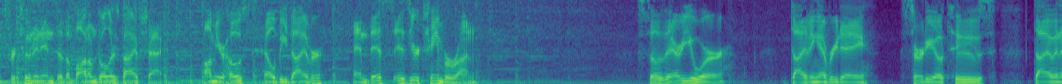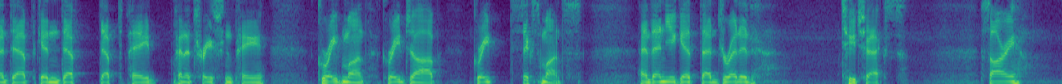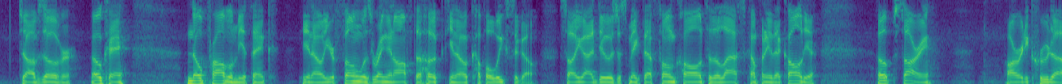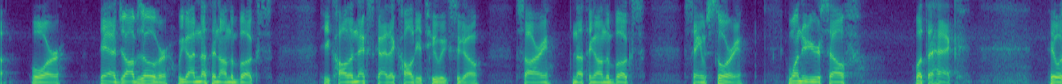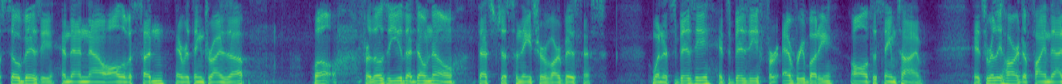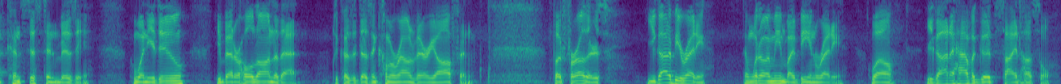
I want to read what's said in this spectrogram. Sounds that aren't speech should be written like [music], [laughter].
Thanks for tuning in to the Bottom Dwellers Dive Shack. I'm your host, LB Diver, and this is your chamber run. So there you were, diving every day, SurD O2s, diving at depth, getting depth, depth pay, penetration pay. Great month, great job, great six months. And then you get that dreaded two checks. Sorry, job's over. Okay, no problem, you think. You know, your phone was ringing off the hook, you know, a couple weeks ago. So all you got to do is just make that phone call to the last company that called you. Oh, sorry, already crewed up. Or, yeah, job's over. We got nothing on the books. You call the next guy that called you two weeks ago. Sorry, nothing on the books. Same story. Wonder to yourself, what the heck? It was so busy, and then now all of a sudden everything dries up. Well, for those of you that don't know, that's just the nature of our business. When it's busy, it's busy for everybody all at the same time. It's really hard to find that consistent busy. When you do, you better hold on to that because it doesn't come around very often. But for others, you got to be ready. And what do I mean by being ready? Well, you got to have a good side hustle.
